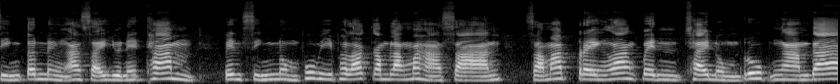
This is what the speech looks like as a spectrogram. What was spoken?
สิงห์ตนหนึ่งอาศัยอยู่ในถ้ำ เป็นสิงหนุ่มผู้มีพละกำลังมหาศาล สามารถแปลงร่างเป็นชายหนุ่มรูปงามได้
